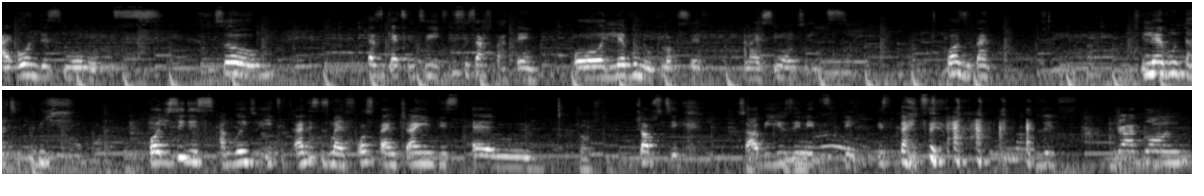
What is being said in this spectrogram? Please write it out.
I own this moment. So let's get into it. This is after 10 or 11 o'clock safe and I still want to eat. What's the time? 11:33. But you see this, I'm going to eat it, and this is my first time trying this um chopstick. So I'll be using it today. This night. it's dragon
